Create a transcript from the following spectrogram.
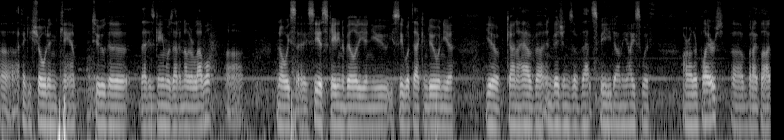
uh, I think he showed in camp too the, that his game was at another level. Uh, you know, we say, see his skating ability and you, you see what that can do and you, you kind of have uh, envisions of that speed on the ice with our other players. Uh, but I thought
